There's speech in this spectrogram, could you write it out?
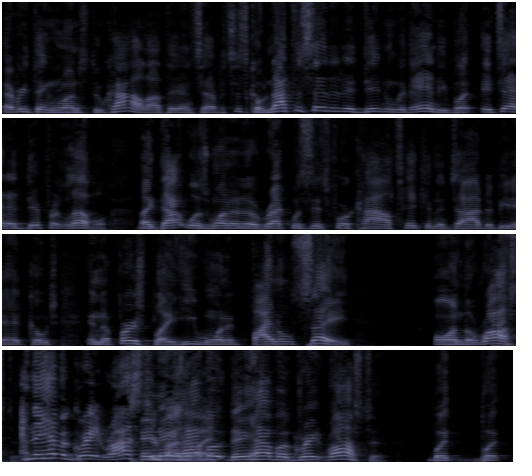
everything runs through Kyle out there in San Francisco. Not to say that it didn't with Andy, but it's at a different level. Like that was one of the requisites for Kyle taking the job to be the head coach in the first place. He wanted final say on the roster, and they have a great roster. And they have the a they have a great roster, but but.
